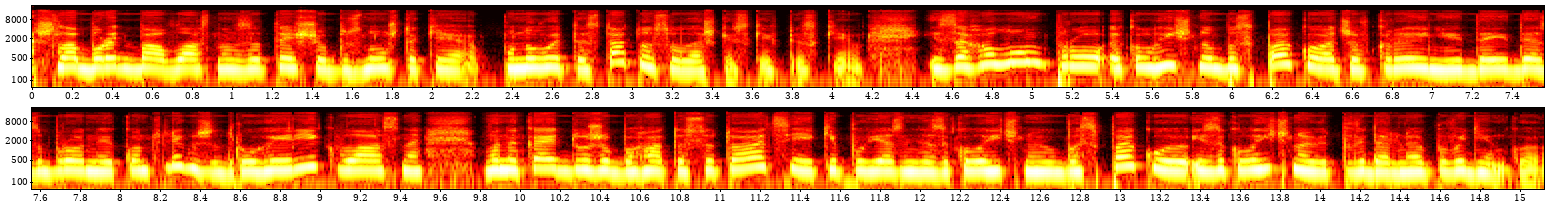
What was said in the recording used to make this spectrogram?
йшла боротьба власне за те, щоб знову ж таки поновити статус Олешківських пісків, і загалом про екологічну безпеку, адже в країні, де йде збройний конфлікт, вже другий рік, власне, виникає дуже багато ситуацій, які пов'язані з екологічною безпекою і з екологічною відповідальною поведінкою.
